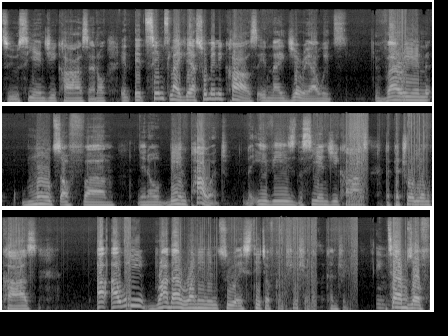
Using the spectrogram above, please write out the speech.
to CNG cars and all. It it seems like there are so many cars in Nigeria with varying modes of um, you know being powered. The EVs, the CNG cars, the petroleum cars. Are, we rather running into a state of confusion as a country in terms of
